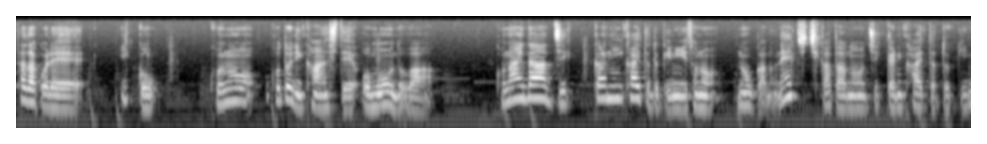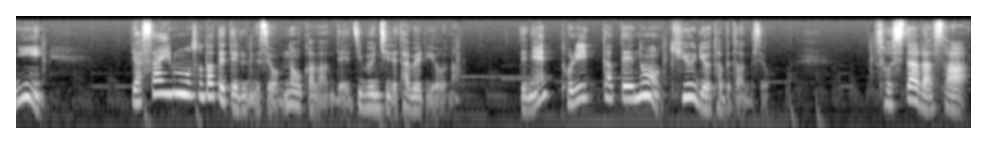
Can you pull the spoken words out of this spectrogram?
ただこれ1個このことに関して思うのはこの間実家に帰った時にその農家のね父方の実家に帰った時に野菜も育ててるんですよ農家なんで自分家で食べるような。でね取りたてのきゅうりを食べたんですよ。そしたらさ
